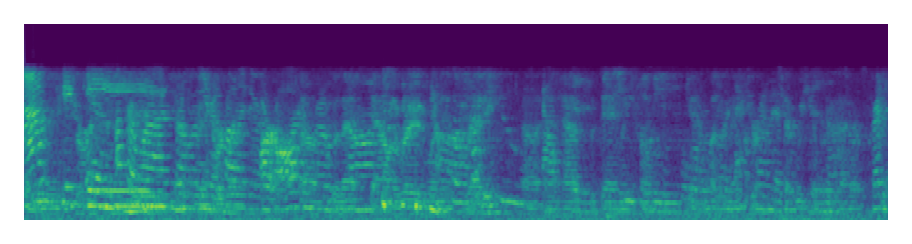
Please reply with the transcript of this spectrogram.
I'm picking, you know, are all the Um, so that's down the road when it's ready, uh, it has the damage from, you know, Mother Nature, that we can present. Credit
